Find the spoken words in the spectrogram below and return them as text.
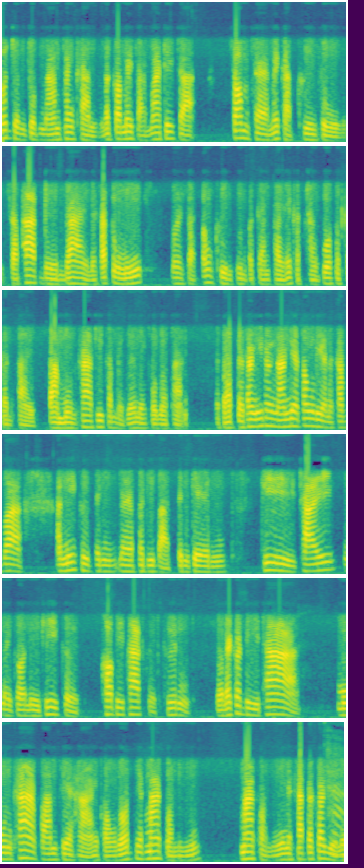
รถยนต์จมน้ำทั้งคัน แล้วก็ไม่สามารถที่จะซ่อมแซมให้กลับคืนสู่สภาพเดิมได้นะครับ ตรงนี้ บริษัทต้องคืนทุนประกันภัยให้กับทางผู้ประกันภัยตามมูลค่าที่กำหนดไว้ในกรมธรรม์นะครับ แต่ทั้งนี้ทั้งนั้นเนี่ยต้องเรียนนะครับว่า อันนี้คือเป็นแนวปฏิบัติเป็นเกณฑ์ที่ใช้ในกรณีที่เกิดข้อพิพาทเกิดขึ้นอย่างไรก็ดีถ้ามูลค่าความเสียหายของรถเนี่ยมากกว่านี้มากกว่านี้นะครับ แล้วก็อยู่ใน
